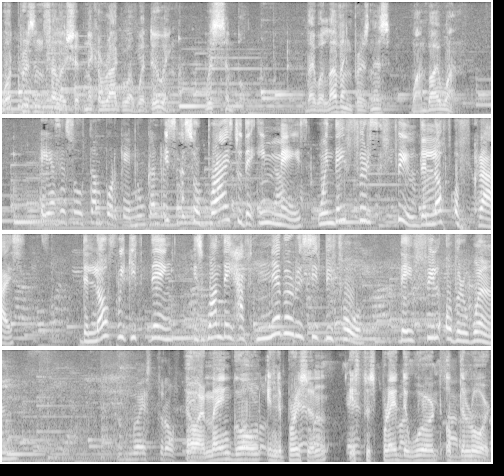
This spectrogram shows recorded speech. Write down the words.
What Prison Fellowship Nicaragua were doing was simple. They were loving prisoners one by one. It's a surprise to the inmates when they first feel the love of Christ. The love we give them is one they have never received before. They feel overwhelmed. Our main goal in the prison is to spread the word of the Lord.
